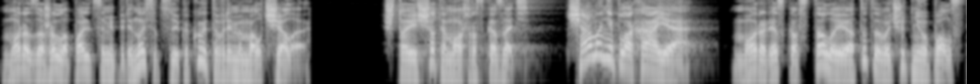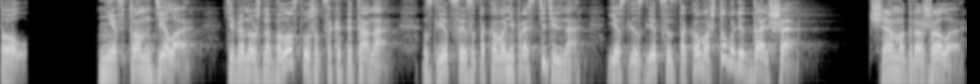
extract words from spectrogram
Мора зажала пальцами переносицу и какое-то время молчала. «Что ещё ты можешь рассказать? Чама неплохая!» Мора резко встала и от этого чуть не упал стол. «Не в том дело. Тебе нужно было слушаться капитана. Злиться из-за такого непростительно. Если злиться из-за такого, что будет дальше?» Чама дрожала.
